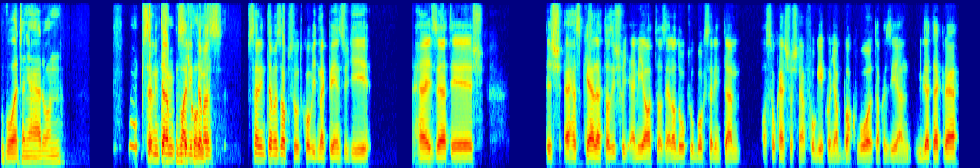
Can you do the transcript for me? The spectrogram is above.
volt a nyáron? Szerintem, szerintem, ez, szerintem ez abszolút Covid meg pénzügyi helyzet, és, és ehhez kellett az is, hogy emiatt az eladóklubok szerintem a szokásosnál fogékonyabbak voltak az ilyen ügyletekre,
